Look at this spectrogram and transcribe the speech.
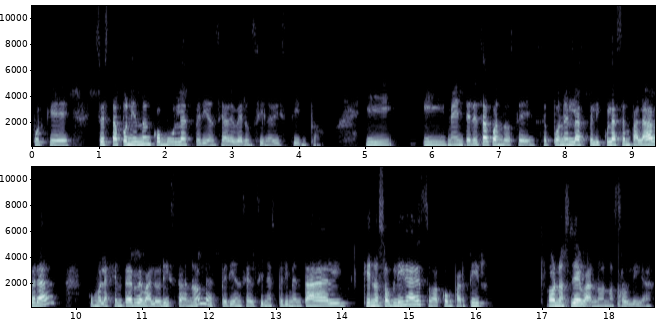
porque se está poniendo en común la experiencia de ver un cine distinto. Y, y me interesa cuando se, se ponen las películas en palabras como la gente revaloriza ¿no? la experiencia del cine experimental, que nos obliga a eso, a compartir. O nos lleva, no nos obliga.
